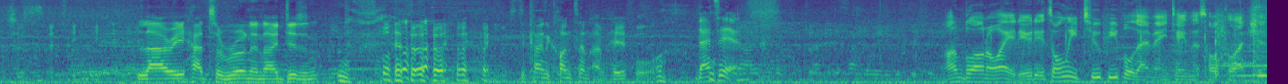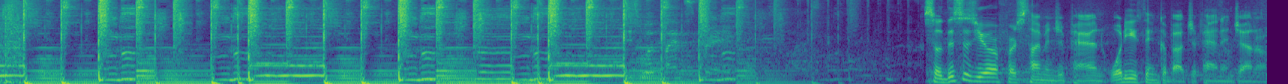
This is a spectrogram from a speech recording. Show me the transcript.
Just- Larry had to run and I didn't. it's the kind of content I'm here for. That's it. I'm blown away, dude. It's only two people that maintain this whole collection. So this is your first time in Japan. What do you think about Japan in general?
